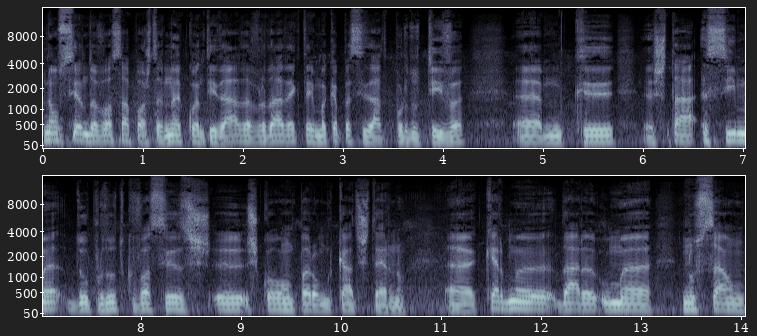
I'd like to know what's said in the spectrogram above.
Não sendo a vossa aposta na quantidade, a verdade é que tem uma capacidade produtiva um, que está acima do produto que vocês uh, escoam para o mercado externo. Uh, Quer-me dar uma noção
